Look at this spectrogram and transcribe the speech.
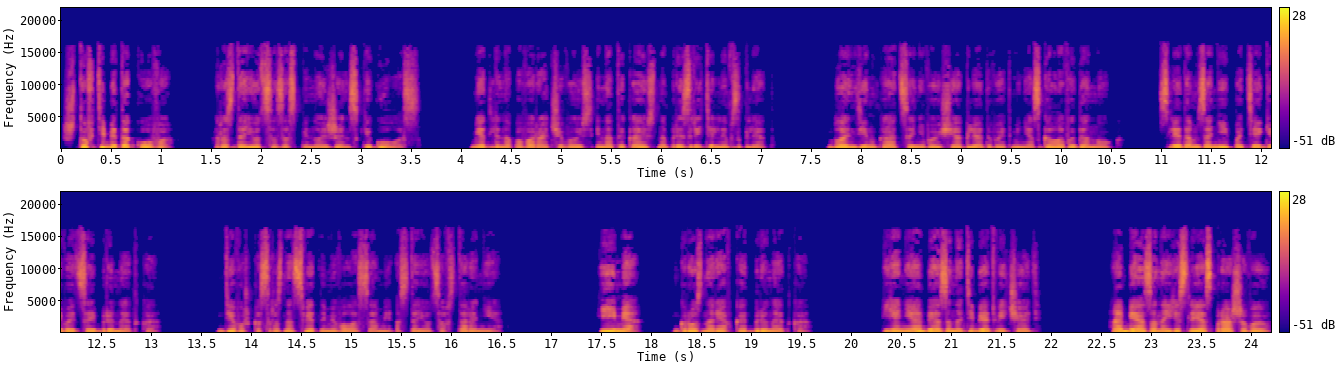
«Что в тебе такого?» — раздается за спиной женский голос. Медленно поворачиваюсь и натыкаюсь на презрительный взгляд. Блондинка, оценивающе оглядывает меня с головы до ног. Следом за ней подтягивается и брюнетка. Девушка с разноцветными волосами остается в стороне. «Имя!» — грозно рявкает брюнетка. «Я не обязана тебе отвечать». «Обязана, если я спрашиваю.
